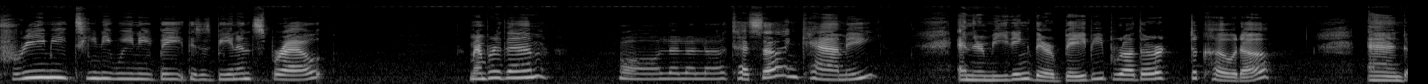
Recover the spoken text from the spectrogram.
preemie, teeny weeny baby. This is Bean and Sprout. Remember them? Oh, la la la. Tessa and Kami. And they're meeting their baby brother, Dakota. And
